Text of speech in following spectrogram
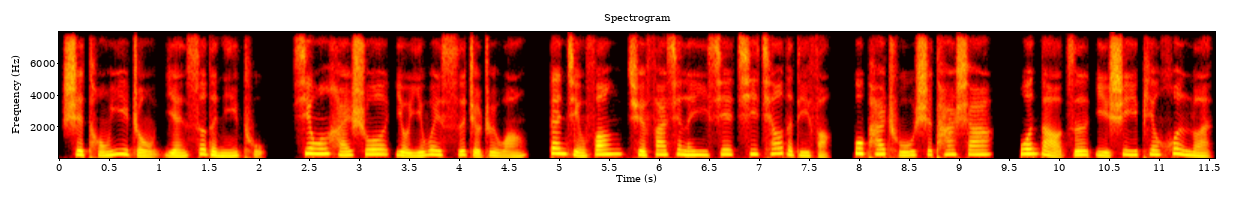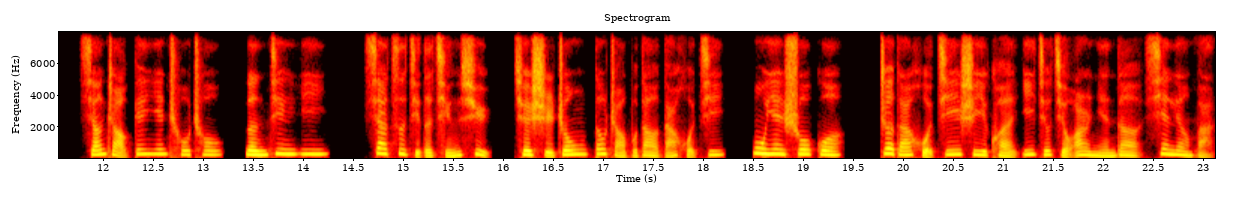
是同一种颜色的泥土。新闻还说有一位死者坠亡，但警方却发现了一些蹊跷的地方，不排除是他杀。我脑子已是一片混乱，想找根烟抽抽，冷静一下自己的情绪，却始终都找不到打火机。木燕说过，这打火机是一款一九九二年的限量版，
